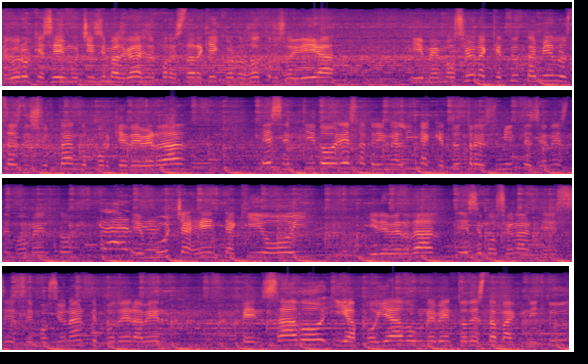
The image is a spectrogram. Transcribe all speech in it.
Seguro que sí, muchísimas gracias por estar aquí con nosotros hoy día y me emociona que tú también lo estés disfrutando porque de verdad he sentido esa adrenalina que tú transmites en este momento en mucha gente aquí hoy y de verdad es emocionante, es, emocionante poder haber pensado y apoyado un evento de esta magnitud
